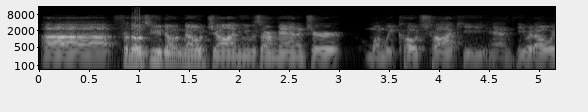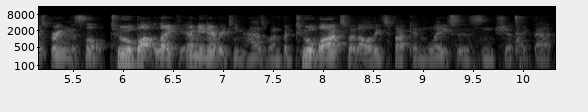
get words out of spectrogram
Uh, for those of you who don't know, John, he was our manager when we coached hockey, and he would always bring this little toolbox. Like, I mean, every team has one, but toolbox with all these fucking laces and shit like that.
